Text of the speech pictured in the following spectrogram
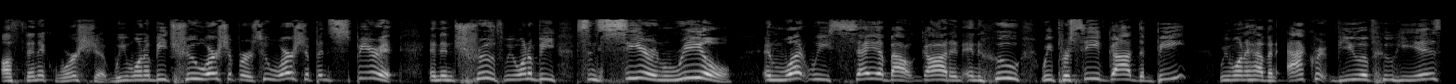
authentic worship. We want to be true worshipers who worship in spirit and in truth. We want to be sincere and real in what we say about God and, and who we perceive God to be. We want to have an accurate view of who he is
